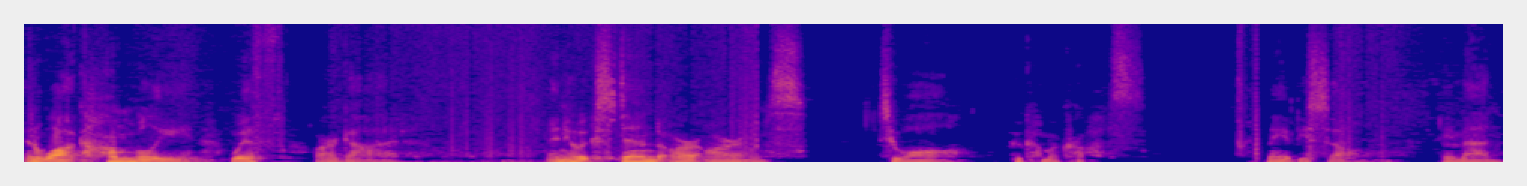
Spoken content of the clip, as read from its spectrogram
and walk humbly with our God, and who extend our arms to all who come across. May it be so. Amen.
